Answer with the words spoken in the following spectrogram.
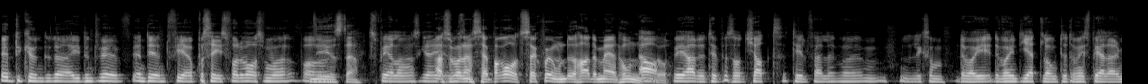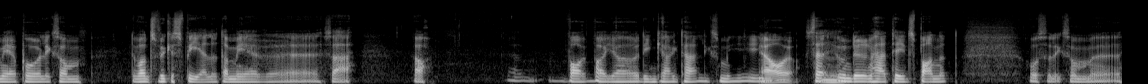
inte kunde där identifiera, identifiera precis vad det var som var, var Just det. spelarnas grejer. Alltså var det en separat sektion du hade med honom Ja, då? vi hade typ ett sånt chatt-tillfälle. Liksom, det, var ju, det var ju inte jättelångt utan vi spelade mer på liksom, det var inte så mycket spel utan mer eh, så här, ja, eh, vad, vad gör din karaktär liksom i, Ja, ja. Mm. under den här tidsspannet. Och så liksom, eh,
